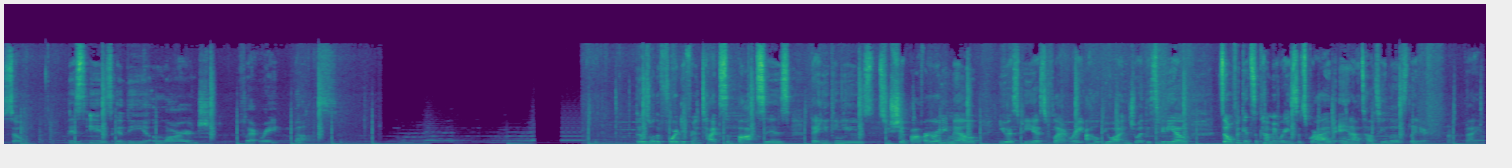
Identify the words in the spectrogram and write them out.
So this is the large flat rate box. Those were the four different types of boxes that you can use to ship off priority mail, USPS flat rate. I hope you all enjoyed this video. Don't forget to comment, rate, and subscribe, and I'll talk to you loves later. Bye.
